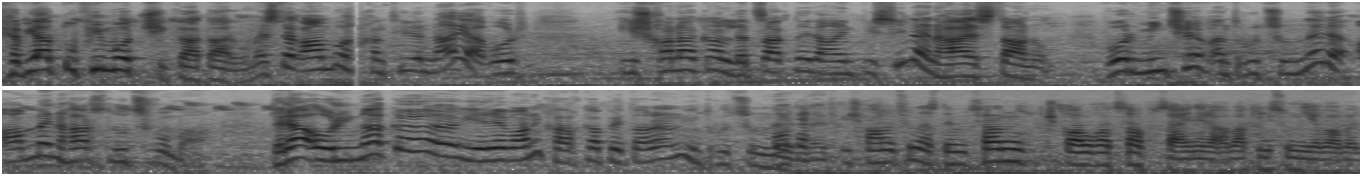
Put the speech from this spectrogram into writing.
քվյատուփի մոտ չի կատարվում։ Այստեղ ամբողջ խնդիրը նա է, որ իշխանական լծակները այնպիսին են Հայաստանում, որ մինչև ընտրությունները ամեն հարց լուծվում է։ Դրա օրինակը Երևանի քաղաքապետարանի ընտրություններն էր։ Իշխանությունը ըստ էության չկարողացավ սայները հավաքել 50 եւ ավել։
